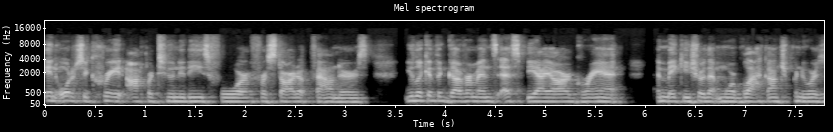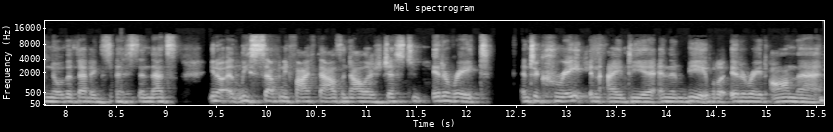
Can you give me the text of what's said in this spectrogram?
in order to create opportunities for for startup founders. You look at the government's SBIR grant and making sure that more black entrepreneurs know that that exists and that's you know at least $75000 just to iterate and to create an idea and then be able to iterate on that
